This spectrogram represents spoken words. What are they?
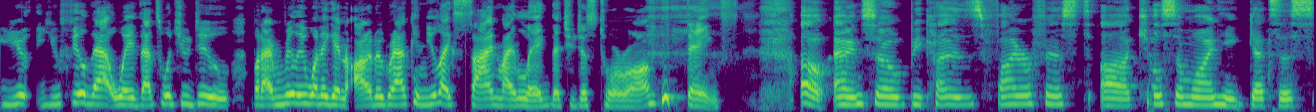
you you feel that way. That's what you do. But I really want to get an autograph. Can you like sign my leg that you just tore off? Thanks. Oh, and so because Fire Fist uh, kills someone, he gets this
